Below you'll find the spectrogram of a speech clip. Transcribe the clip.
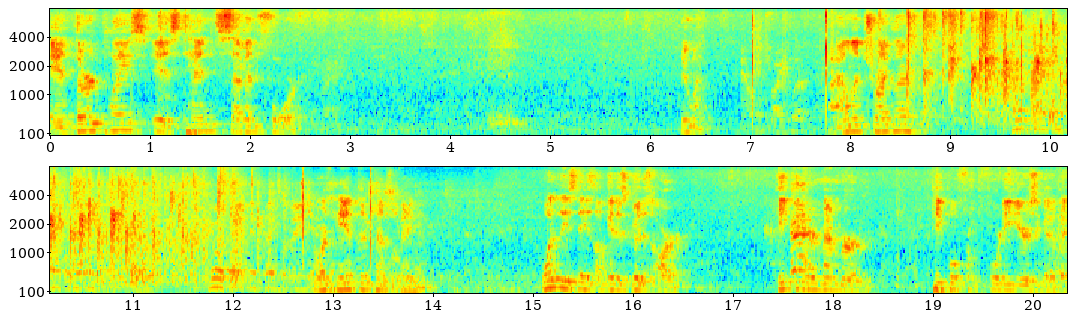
And third place is 1074. New one. Alan Trifler. Alan Trigler, Northampton, Pennsylvania. Northampton, Pennsylvania. Northampton, Pennsylvania. One of these days, I'll get as good as Art. He can remember people from 40 years ago, but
